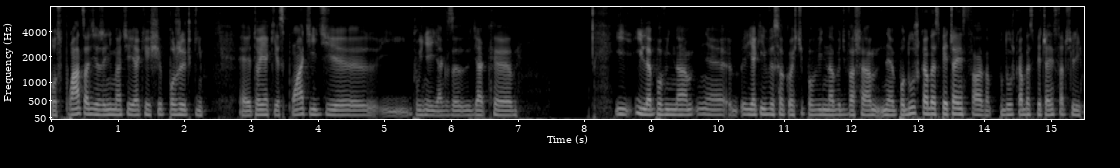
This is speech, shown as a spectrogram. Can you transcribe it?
pospłacać, jeżeli macie jakieś pożyczki, E, to jak je spłacić e, i później jak, jak e, i ile powinna, jakiej wysokości powinna być wasza poduszka bezpieczeństwa. No, poduszka bezpieczeństwa, czyli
